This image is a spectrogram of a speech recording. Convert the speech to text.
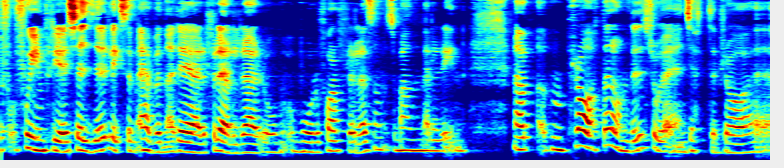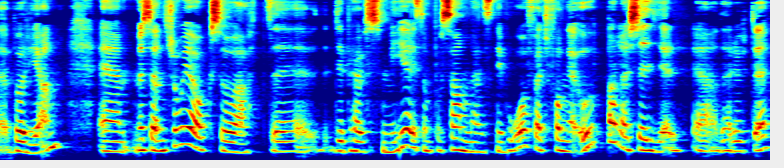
få in fler tjejer, liksom, även när det är föräldrar och, och mor och farföräldrar som, som anmäler in. Men att, att man pratar om det, det tror jag är en jättebra eh, början. Ehm, men sen tror jag också att det behövs mer liksom, på samhällsnivå för att fånga upp alla tjejer där ute.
